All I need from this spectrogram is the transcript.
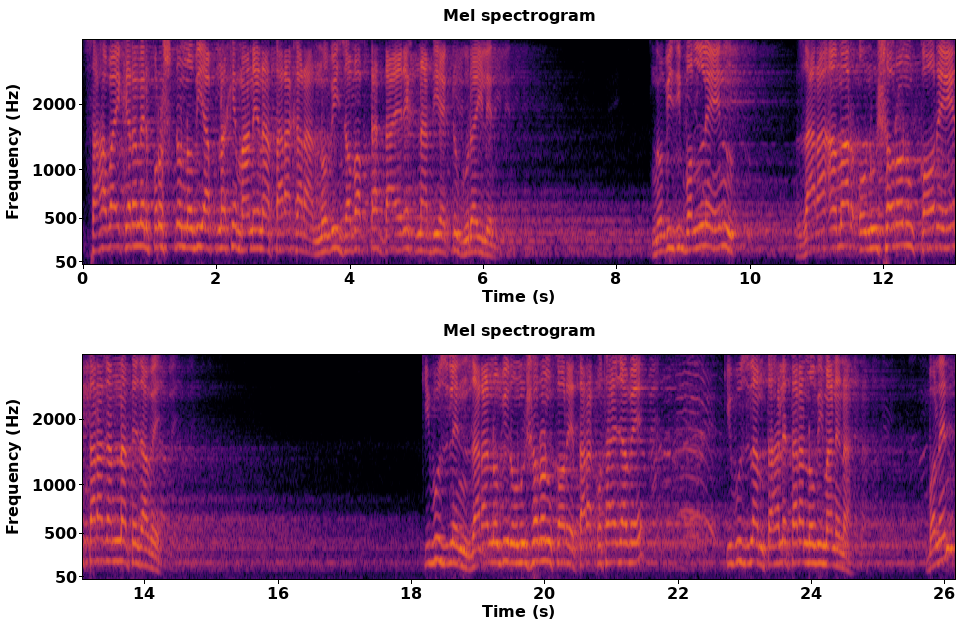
সাহাবাই কেরামের প্রশ্ন, নবী আপনাকে মানে না, তারা কারা? নবী জবাবটা ডাইরেক্ট না দিয়ে একটু ঘুরাইলেন। নবীজি বললেন, যারা আমার অনুসরণ করে, তারা জান্নাতে যাবে। কি বুঝলেন? যারা নবীর অনুসরণ করে, তারা কোথায় যাবে? কি বুঝলাম? তাহলে তারা নবী মানে না। বলেন?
